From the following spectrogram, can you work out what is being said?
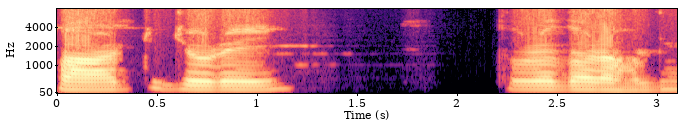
পার্ট জুড়েই তুলে ধরা হলো।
